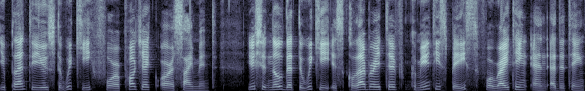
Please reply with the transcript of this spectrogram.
you plan to use the wiki for a project or assignment. You should know that the wiki is collaborative community space for writing and editing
